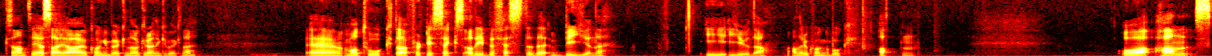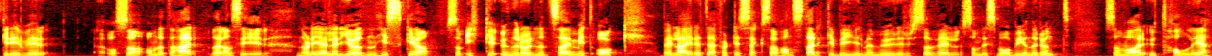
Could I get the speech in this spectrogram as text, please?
Ikke sant? Jesaja, kongebøkene og krønikebøkene. Eh, og tok da 46 av de befestede byene i Juda. Andre kongebok 18. Og han skriver også om dette her, der han sier Når det gjelder jøden Hiskia, som ikke underordnet seg mitt åk, beleiret jeg 46 av hans sterke byer med murer, så vel som de små byene rundt, som var utallige.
